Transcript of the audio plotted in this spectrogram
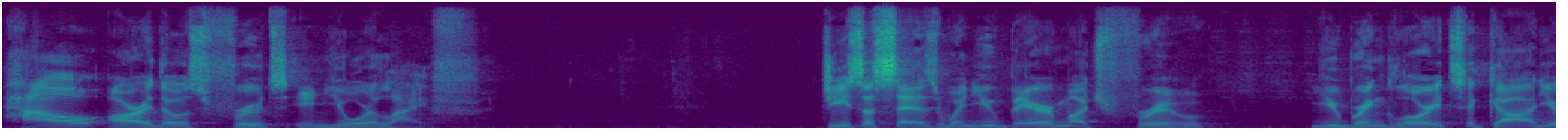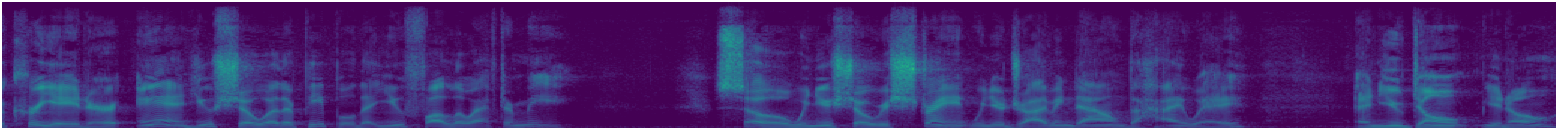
How are those fruits in your life? Jesus says when you bear much fruit you bring glory to god your creator and you show other people that you follow after me. So when you show restraint when you're driving down the highway and you don't you know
